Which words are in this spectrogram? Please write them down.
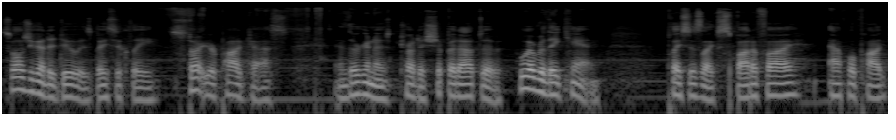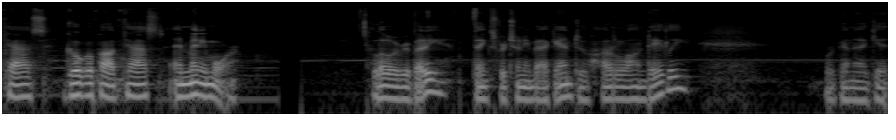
So all you got to do is basically start your podcast, and they're going to try to ship it out to whoever they can places like Spotify, Apple Podcasts, Google Podcasts, and many more. Hello, everybody. Thanks for tuning back in to Hodl On Daily. We're going to get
